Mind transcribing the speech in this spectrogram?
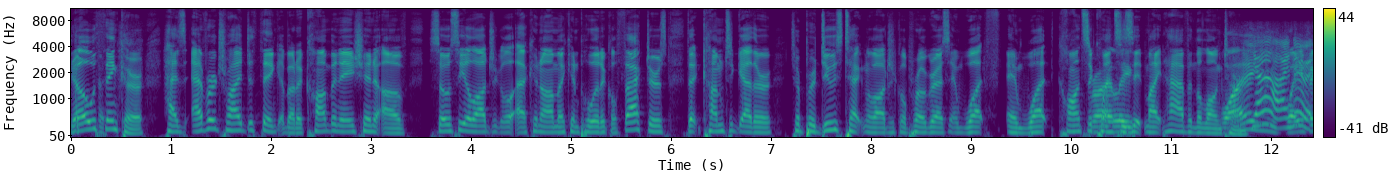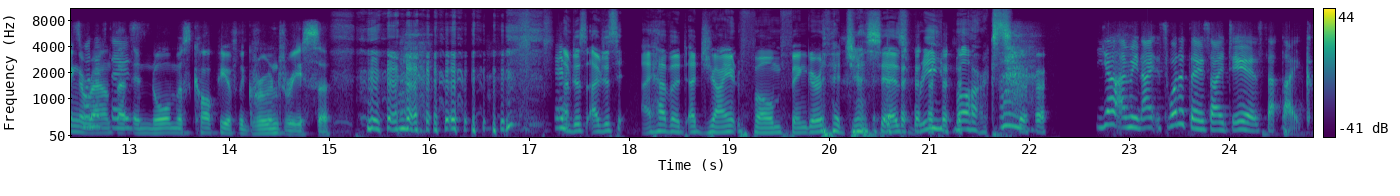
No thinker has ever tried to think about a combination of sociological, economic and political factors that come together to produce technological progress and what and what consequences Riley, it might have in the long term. Why are Yeah, I you know, waving it's one of around that enormous copy of the Grundrisse? I'm just, I'm just, I have a, a giant foam finger that just says "Read Marx." Yeah, I mean, I, it's one of those ideas that, like,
